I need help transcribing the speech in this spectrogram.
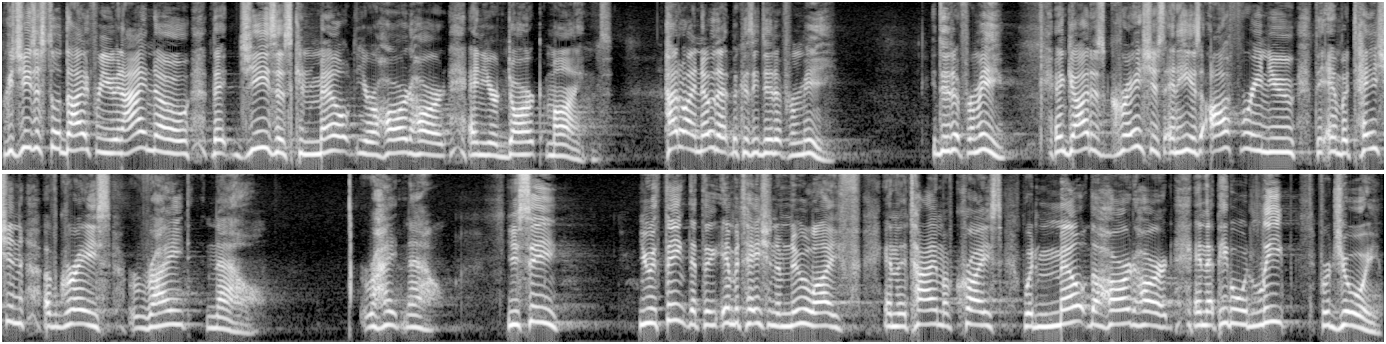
Because Jesus still died for you, and I know that Jesus can melt your hard heart and your dark mind. How do I know that? Because He did it for me. He did it for me. And God is gracious and He is offering you the invitation of grace right now. Right now. You see, you would think that the invitation of new life in the time of Christ would melt the hard heart and that people would leap for joy.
